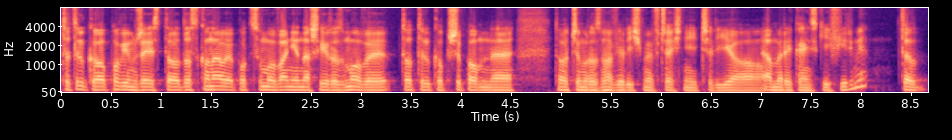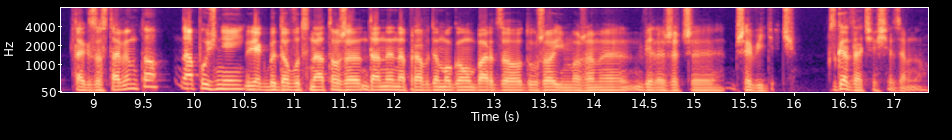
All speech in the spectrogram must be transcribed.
To tylko powiem, że jest to doskonałe podsumowanie naszej rozmowy. To tylko przypomnę to, o czym rozmawialiśmy wcześniej, czyli o amerykańskiej firmie. To tak zostawiam to, a później jakby dowód na to, że dane naprawdę mogą bardzo dużo i możemy wiele rzeczy przewidzieć. Zgadzacie się ze mną?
